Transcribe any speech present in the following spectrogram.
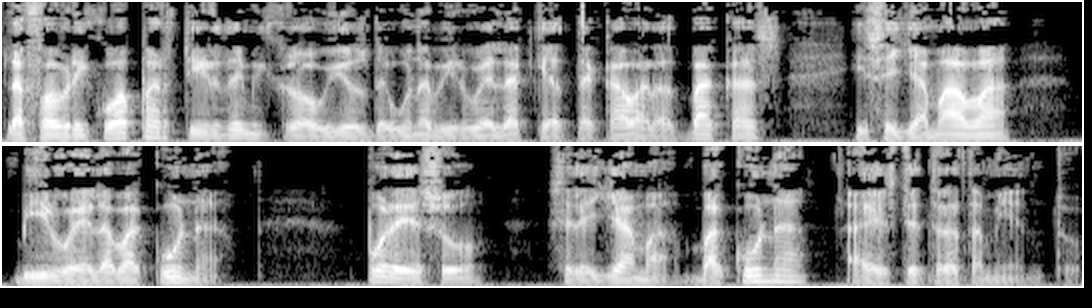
La fabricó a partir de microbios de una viruela que atacaba las vacas y se llamaba viruela vacuna. Por eso se le llama vacuna a este tratamiento.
